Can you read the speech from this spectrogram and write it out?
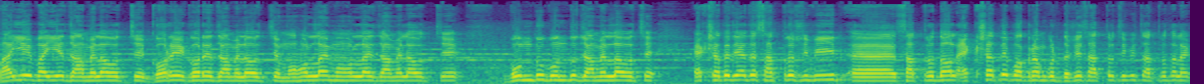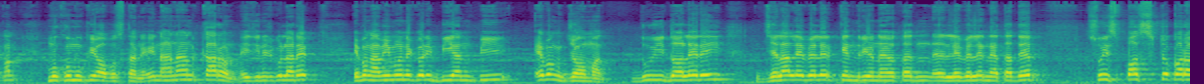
বাইয়ে বাইয়ে ঝামেলা হচ্ছে, ঘরে ঘরে ঝামেলা হচ্ছে, মহল্লায় মহল্লায় ঝামেলা হচ্ছে, বন্ধু বন্ধু ঝামেলা হচ্ছে। একসাথে দেওয়া যায় ছাত্র শিবির ছাত্রদল একসাথে প্রোগ্রাম করতে। সেই ছাত্র শিবির ছাত্রদল এখন মুখোমুখি অবস্থানে। এই নানান কারণ এই জিনিসগুলারে। এবং আমি মনে করি বিএনপি এবং জমাত দুই দলেরই জেলা লেভেলের কেন্দ্রীয় নেতা, লেভেলের নেতাদের সুস্পষ্ট করা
